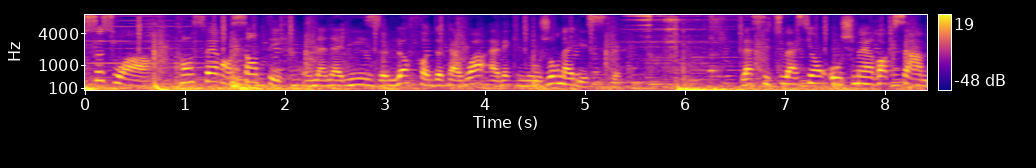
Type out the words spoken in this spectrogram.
Ce soir, transfert en santé. On analyse l'offre d'Ottawa avec nos journalistes. La situation au chemin Roxham.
